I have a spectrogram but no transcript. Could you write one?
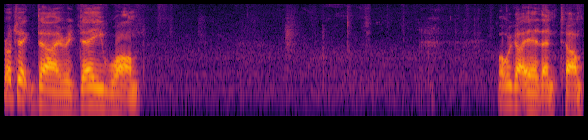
Project Diary, day one. What we got here then, Tom?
